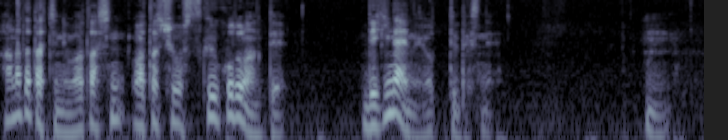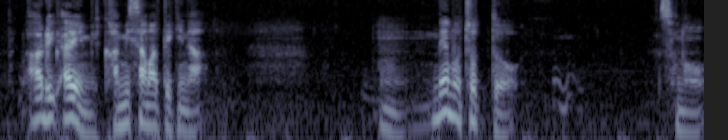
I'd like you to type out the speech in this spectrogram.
あなたたちに私私を救うことなんてできないのよってですね、うん、あるある意味神様的な、うん、でもちょっとその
